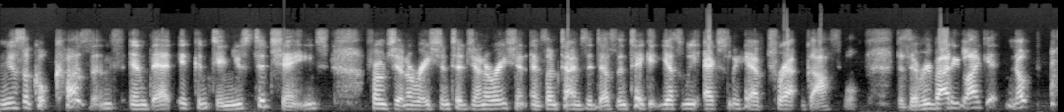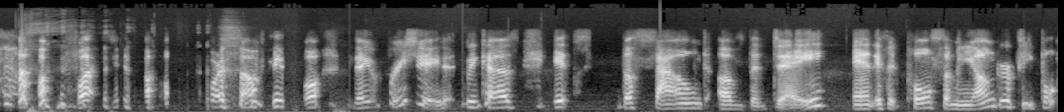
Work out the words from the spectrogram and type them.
musical cousins in that it continues to change from generation to generation. And sometimes it doesn't take it. Yes we actually have trap gospel. Does everybody like it? Nope. But you know for some people, they appreciate it because it's the sound of the day. And if it pulls some younger people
